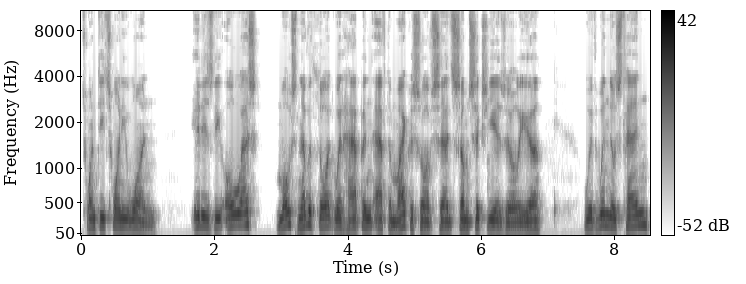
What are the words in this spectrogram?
2021. It is the OS most never thought would happen after Microsoft said some six years earlier. With Windows 10,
